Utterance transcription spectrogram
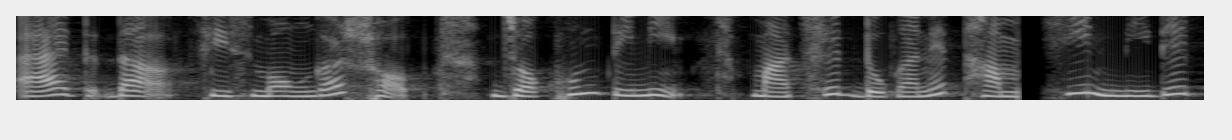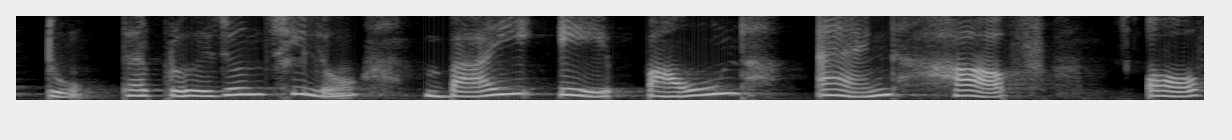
at the fishmonger shop যখন তিনি মাছের দোকানে থাম হি নিডেড টু তার প্রয়োজন ছিল buy a pound and half of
